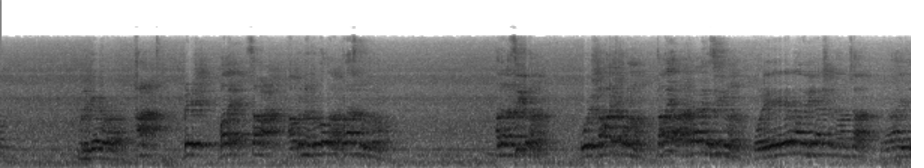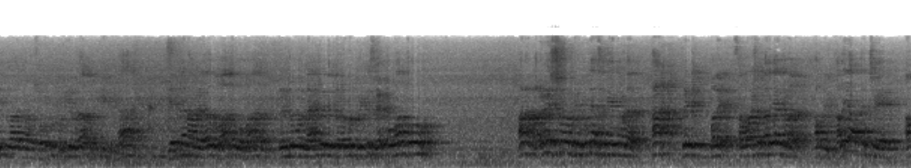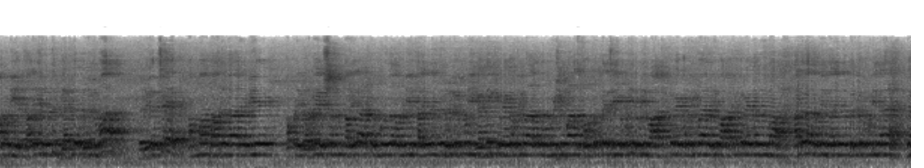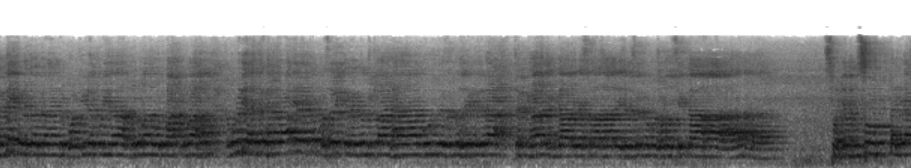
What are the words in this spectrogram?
இப்படி கேட்கணும் ஹா பேஷ் பலே சவா அப்படின்னு ஒரு அப்ளாஸ் கொடுக்கணும். அதை ரசிக்கணும். ஒரு ஷவாஷ் போடணும். தலையை ஆட்டாடி ரசிக்கணும். ஒரே மாதிரி ரியாக்ஷன் காமிச்சா என்னடா இது நம்ம சொல்றது புரியுறதா புரியலையா? என்ன நம்ம ஏதாவது மாற்றுவோமா ரெண்டு மூணு லாங்குவேஜ் ரெண்டு போயிட்டு சேர்ப்போமா தோணும். ஆனா षट्कालय श्वासादेशो सिद्धाः ಸ್ವಯಂ ಸೂಕ್ತಯ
